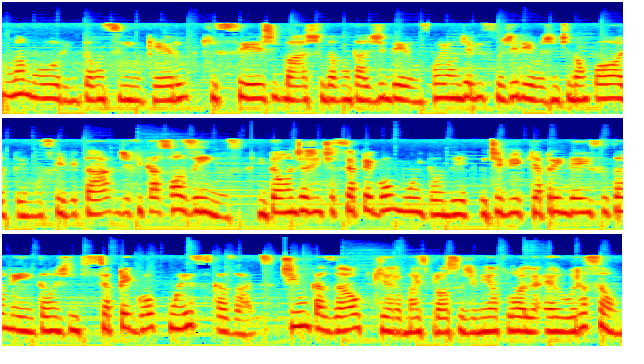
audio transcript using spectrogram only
um namoro. Então, assim, eu quero que seja embaixo da vontade de Deus. Foi onde ele sugeriu. A gente não pode, temos que evitar de ficar sozinhos. Então, onde a gente se apegou muito, onde eu tive que aprender isso também. Então, a gente se apegou com esses casais. Tinha um casal que era mais próximo de mim, ela falou: olha, é oração.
